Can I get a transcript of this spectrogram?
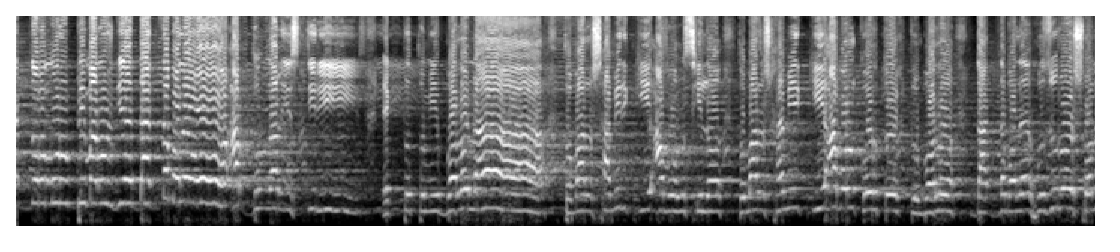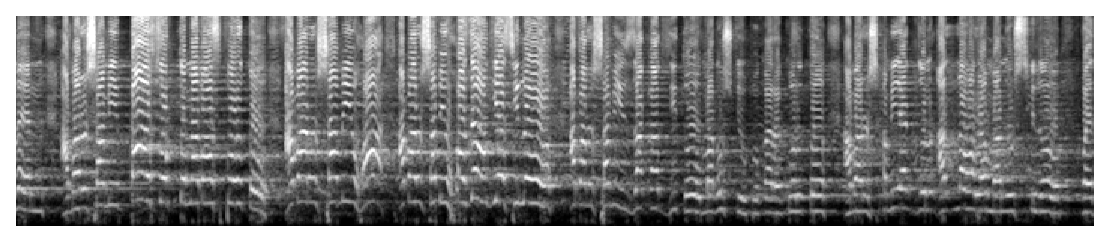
একদম মুরব্বী মানুষ গিয়ে ডাকতে বলে, ও আবদুল্লাহর স্ত্রী একটু তুমি বলো না, তোমার স্বামীর কি আমল ছিল? তোমার স্বামী কি আমল করতো একটু বলো। ডাকতে বলে, হুজুরও শোনেন, আমার স্বামী পাঁচ ওয়াক্ত নামাজ পড়তো। আমার স্বামী আমার স্বামী হজেও গিয়েছিল। আমার স্বামী জাকাত দিত, মানুষকে উপকার করত। আমার স্বামী একজন আল্লাহওয়ালা মানুষ ছিল। কয়,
